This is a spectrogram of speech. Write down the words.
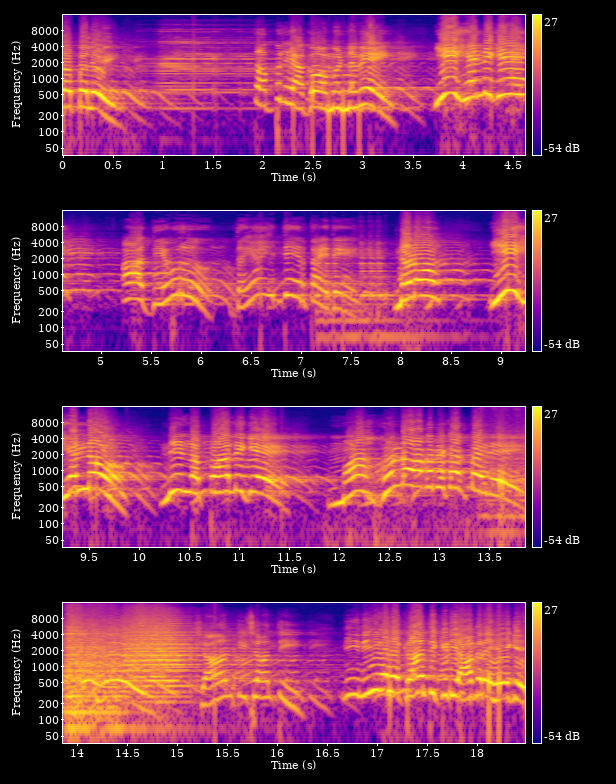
ತಬ್ಬಲೆ. ತಬ್ಬಲಿ ಆಗೋ ಮಣ್ಣವೇ ಈ ಹೆಣ್ಣಿಗೆ ಆ ದೇವರು ದಯ ಇದ್ದೇ ಇರ್ತಾ ಇದೆ. ನೋಡು ಈ ಹೆಣ್ಣು ನಿನ್ನ ಪಾಲಿಗೆ ಹುಣ್ಣು ಆಗಬೇಕಾಗ್ತಾ ಇದೆ. ಶಾಂತಿ ಶಾಂತಿ. ನೀನೀಗಲೇ ಕ್ರಾಂತಿ ಕಿಡಿ ಆದರೆ ಹೇಗೆ?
